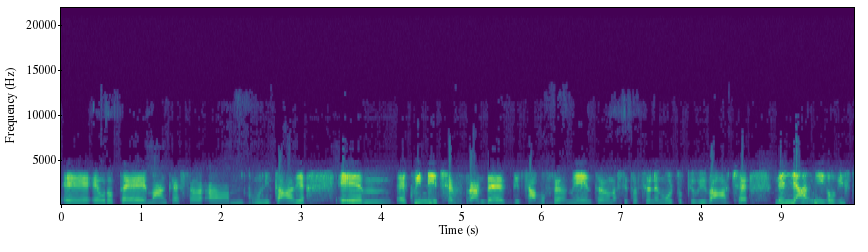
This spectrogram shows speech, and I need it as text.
eh, europee ma anche um, comunitarie. E, mm, e, quindi c'è un grande diciamo, fermento, era una situazione molto più vivace. Negli anni ho visto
